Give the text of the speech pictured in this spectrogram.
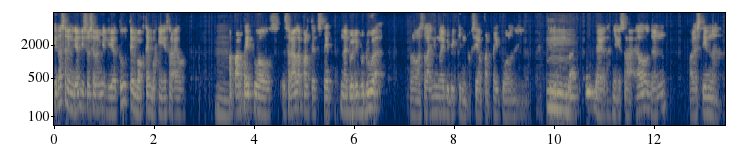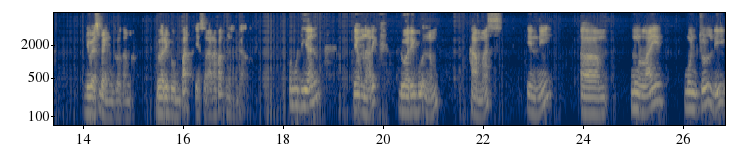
kita sering lihat di sosial media tuh tembok-temboknya Israel. Hmm. Apartheid walls, Israel apartheid state. Nah 2002 kalau masalah ini mulai dibikin si apartheid wall-nya. Jadi hmm. daerahnya Israel dan Palestina di West Bank terutama. 2004 Yasser Arafat meninggal. Kemudian yang menarik 2006 Hamas ini um, mulai muncul di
